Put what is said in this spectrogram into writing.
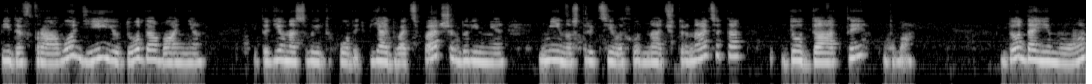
піде вправо дією додавання. І тоді у нас виходить 5 21 дорівнює мінус 3,114 додати 2. Додаємо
